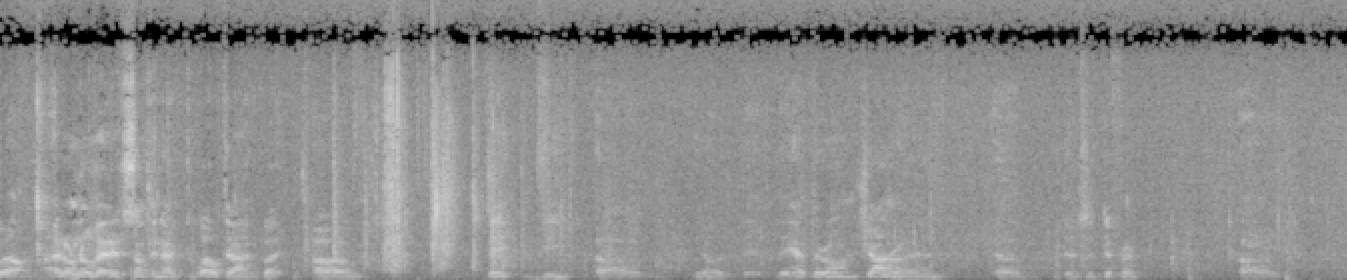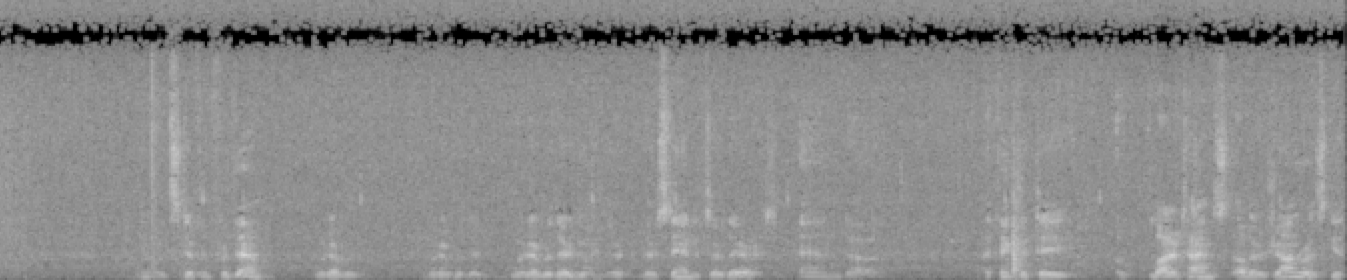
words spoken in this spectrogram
Well, I don't know that it's something I've dwelt on, but um, they, the, uh, you know, they, they have their own genre, and uh, there's a different, uh, you know, it's different for them, whatever, whatever they, whatever they're doing. Their, their standards are theirs, and uh, I think that they, a lot of times, other genres get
